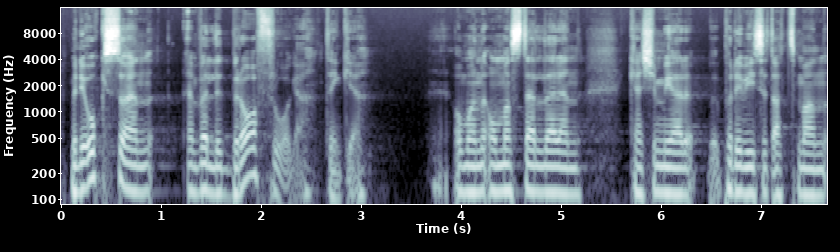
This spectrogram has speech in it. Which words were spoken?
Men det är också en, en väldigt bra fråga, tänker jag. Eh, om man, om man ställer den kanske mer på det viset att man,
